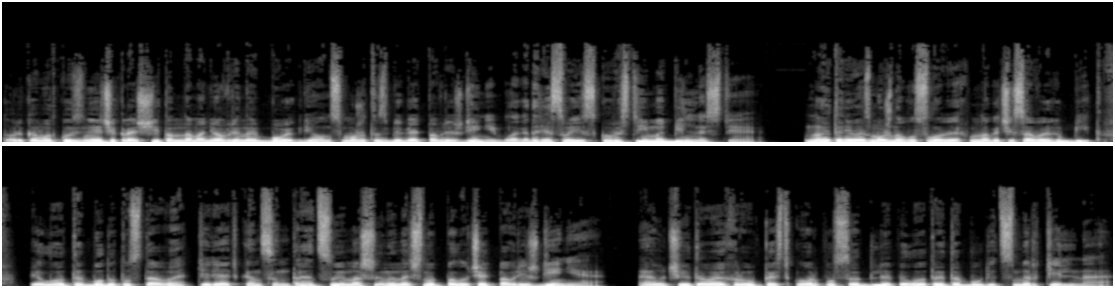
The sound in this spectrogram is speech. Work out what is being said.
Только вот кузнечик рассчитан на маневренный бой, где он сможет избегать повреждений благодаря своей скорости и мобильности. Но это невозможно в условиях многочасовых битв. Пилоты будут уставать, терять концентрацию, и машины начнут получать повреждения. А учитывая хрупкость корпуса, для пилота это будет смертельно.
